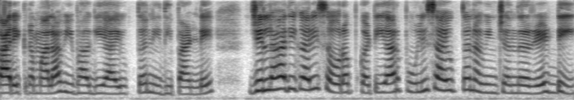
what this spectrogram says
कार्यक्रमाला विभागीय आयुक्त निधी पांडे जिल्हाधिकारी सौरभ कटियार पोलीस आयुक्त नवीनचंद्र रेड्डी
